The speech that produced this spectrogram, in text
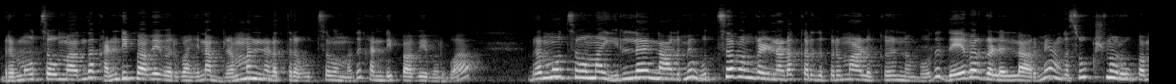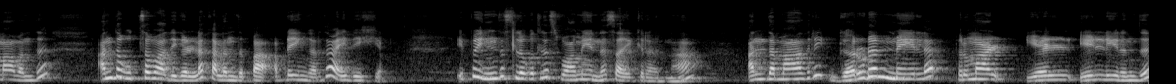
பிரம்மோத்சவமாக இருந்தால் கண்டிப்பாகவே வருவா. ஏன்னா பிரம்மன் நடத்துகிற உற்சவம் அது கண்டிப்பாகவே வருவாள் பிரம்மோற்சவமாக இல்லைன்னாலுமே உற்சவங்கள் நடக்கிறது பெருமாளுக்குன்னும் போது தேவர்கள் எல்லாருமே அங்கே சூக்ம ரூபமாக வந்து அந்த உற்சவாதிகளில் கலந்துப்பா அப்படிங்கிறது ஐதிஹ்யம் இப்போ இந்த ஸ்லோகத்தில் சுவாமி என்ன சாய்க்கிறார்னா அந்த மாதிரி கருடன் மேலே பெருமாள் எள் எள்ளிருந்து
